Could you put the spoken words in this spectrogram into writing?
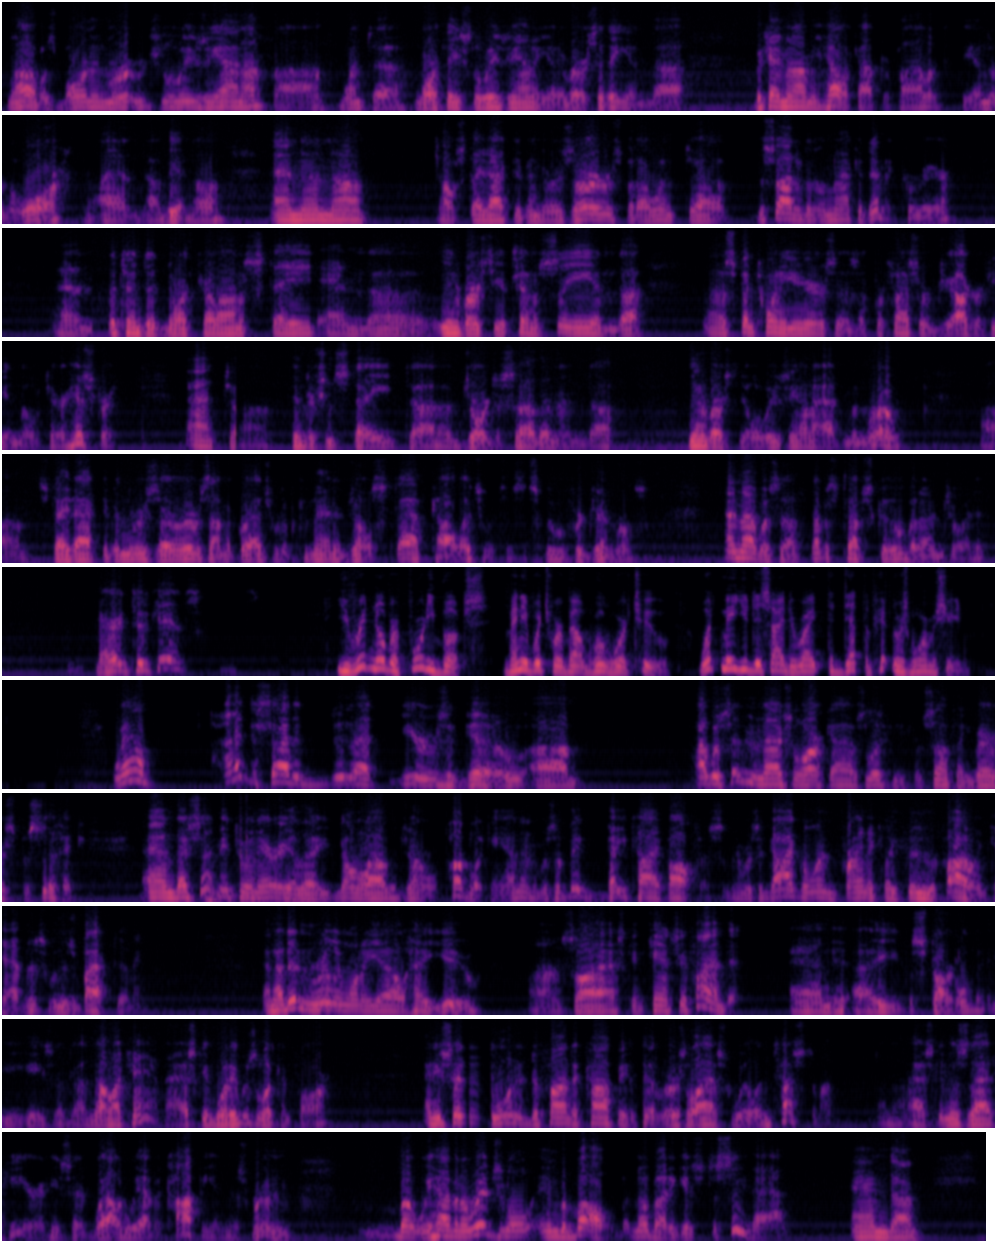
well, I was born in Rouge, Louisiana. Uh, went to Northeast Louisiana University and uh, became an Army helicopter pilot at the end of the war and uh, Vietnam, and then uh, I stayed active in the reserves. But I went decided on an academic career and attended North Carolina State and uh, University of Tennessee and uh, uh, spent 20 years as a professor of geography and military history at uh, Henderson State, uh, Georgia Southern, and uh, University of Louisiana at Monroe. Um, stayed active in the reserves. I'm a graduate of Command and General Staff College, which is a school for generals, and that was a, that was a tough school, but I enjoyed it married two kids. You've written over 40 books, many of which were about World War II. What made you decide to write The Death of Hitler's War Machine? Well, I decided to do that years ago. Um, I was sitting in the National Archives looking for something very specific, and they sent me to an area they don't allow the general public in, and it was a big bay type office. And there was a guy going frantically through the filing cabinets with his back to me. And I didn't really want to yell, hey, you. Uh, so I asked him, can't you find it? And uh, he was startled. He, he said, uh, no, I can't. I asked him what he was looking for. And he said he wanted to find a copy of Hitler's last will and testament. And I asked him, Is that here? And he said, Well, we have a copy in this room, but we have an original in the vault, but nobody gets to see that. And um,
